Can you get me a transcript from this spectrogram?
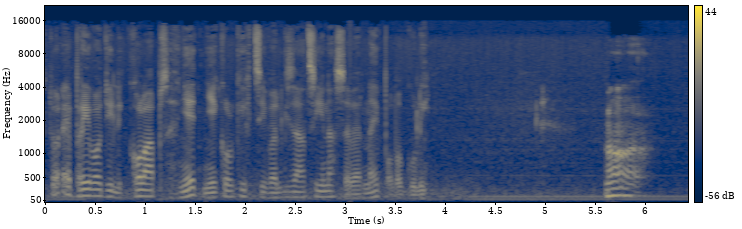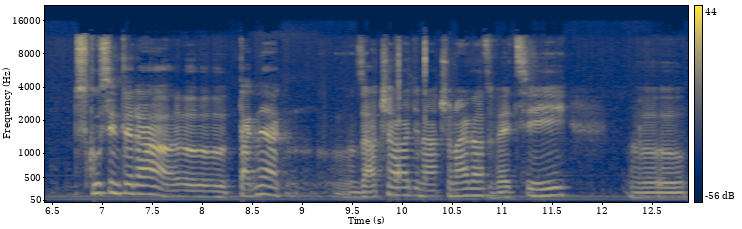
ktoré privodili kolaps hneď niekoľkých civilizácií na severnej pologuli? No, skúsim teda uh, tak nejak začať na čo najviac vecí. Uh,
